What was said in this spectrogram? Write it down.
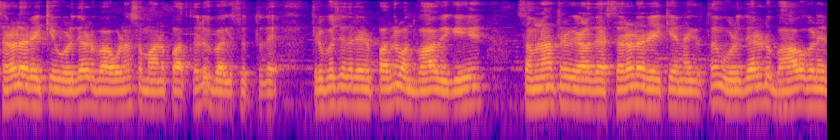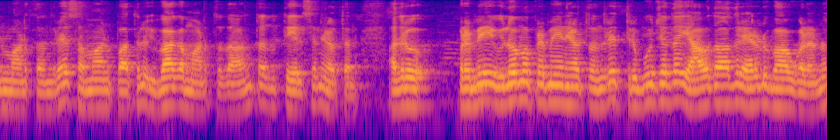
ಸರಳ ರೇಖೆ ಉಳಿದೆರಡು ಭಾವಗಳನ್ನು ಸಮಾನುಪಾತದಲ್ಲಿ ವಿಭಾಗಿಸುತ್ತದೆ. ತ್ರಿಭುಜದಲ್ಲಿ ಏನಪ್ಪ ಅಂದರೆ ಒಂದು ಭಾವಿಗೆ ಹೇಳಿದ ಸರಳ ರೇಖೆ ಏನಾಗಿರ್ತದೆ ಉಳಿದೆರಡು ಭಾವಗಳೇನು ಮಾಡ್ತದೆ ಅಂದರೆ ಸಮಾನುಪಾತದಲ್ಲಿ ವಿಭಾಗ ಮಾಡ್ತದ ಅಂತ ಅದು ತೇಲ್ಸನ್ ಹೇಳ್ತಾನೆ. ಅದ್ರ ಪ್ರಮೇಯ, ವಿಲೋಮ ಪ್ರಮೇಯ ಏನು ಹೇಳ್ತಂದರೆ ತ್ರಿಭುಜದ ಯಾವುದಾದ್ರೂ ಎರಡು ಭಾವಗಳನ್ನು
